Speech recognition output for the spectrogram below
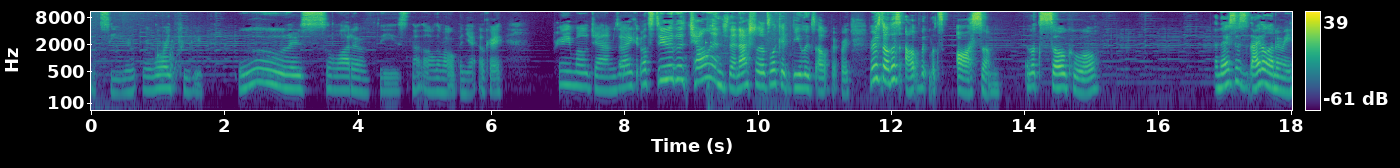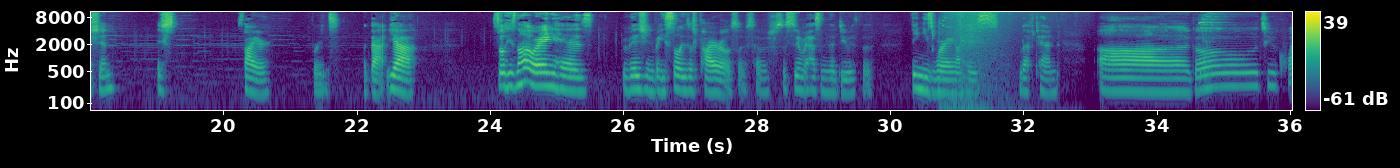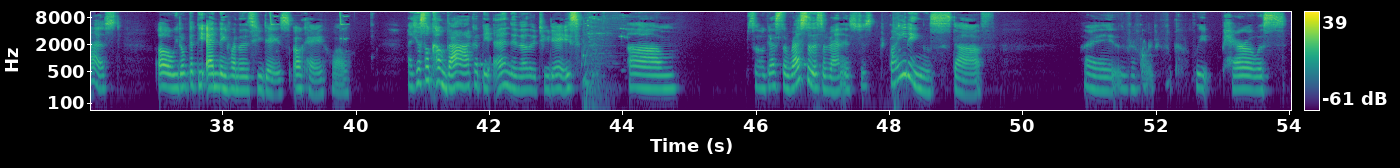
Let's see. Re- reward preview. Ooh, there's a lot of these. Not all of them are open yet. Okay. Primogems. I, let's do the challenge then. Actually, let's look at Diluc's outfit first. First of all, this outfit looks awesome. It looks so cool. And there's this idle animation. It's fire burns. Like that. Yeah. So he's not wearing his vision, but he still uses pyro, so I just assume it has something to do with the thing he's wearing on his left hand. Uh go to quest. Oh, we don't get the ending for another two days. Okay, well. I guess I'll come back at the end in another two days. Um so I guess the rest of this event is just fighting stuff. Alright, complete perilous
